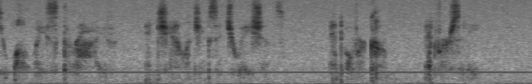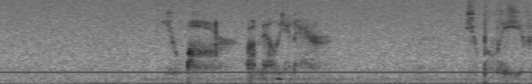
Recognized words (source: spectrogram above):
You always thrive in challenging situations and overcome adversity. You are a millionaire. You believe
